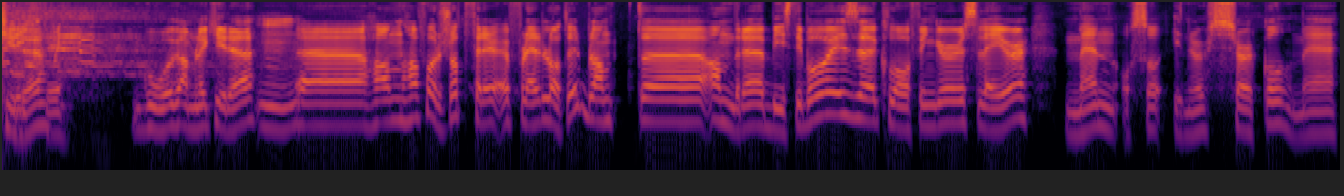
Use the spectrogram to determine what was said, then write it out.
Kyrre. Riktig. Gode, gamle Kyrre. Eh, han har foreslått flere, flere låter, blant uh, andre Beastie Boys, eh, Clawfinger, Slayer, men også Inner Circle med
